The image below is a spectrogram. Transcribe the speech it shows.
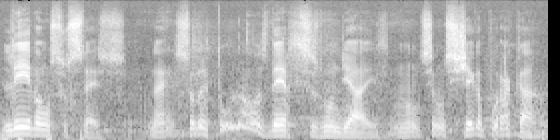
levam ao sucesso né? sobretudo aos vértices mundiais, não, não chega por acaso.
